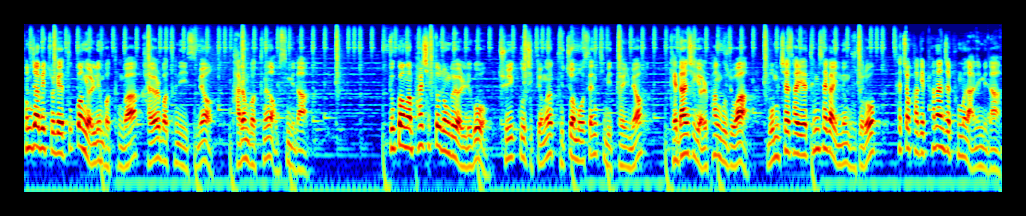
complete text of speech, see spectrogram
손잡이 쪽에 뚜껑 열린 버튼과 가열 버튼이 있으며 다른 버튼은 없습니다. 뚜껑은 80도 정도 열리고 주입구 직경은 9.5cm이며 계단식 열판 구조와 몸체 사이에 틈새가 있는 구조로 세척하기 편한 제품은 아닙니다.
